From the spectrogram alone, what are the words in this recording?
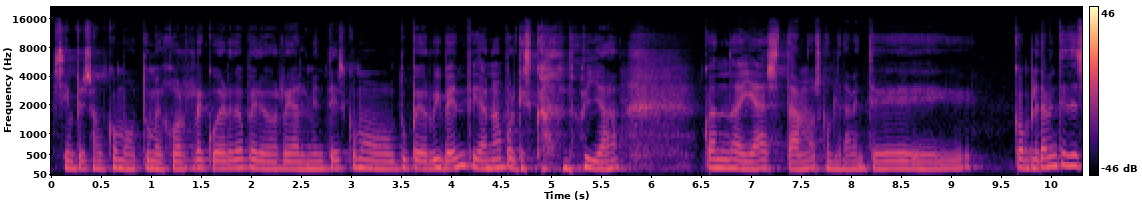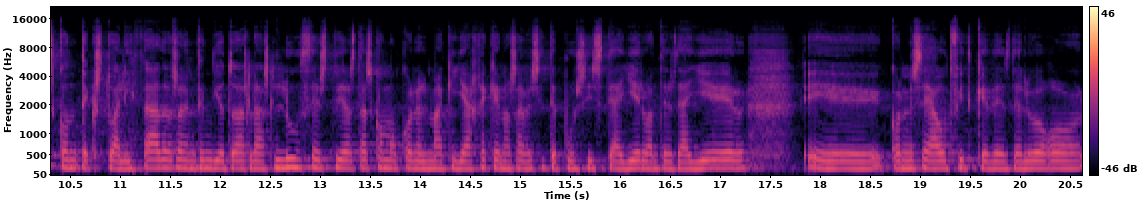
siempre son como tu mejor recuerdo, pero realmente es como tu peor vivencia, ¿no? Porque es cuando ya cuando ya estamos completamente completamente descontextualizados, han encendido todas las luces, tú ya estás como con el maquillaje que no sabes si te pusiste ayer o antes de ayer, eh, con ese outfit que desde luego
